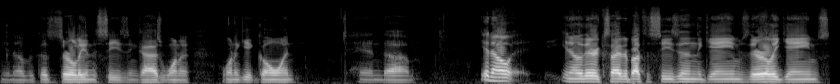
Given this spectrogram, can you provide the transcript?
you know, because it's early in the season. Guys want to want to get going, and um, you know you know they're excited about the season, the games, the early games,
